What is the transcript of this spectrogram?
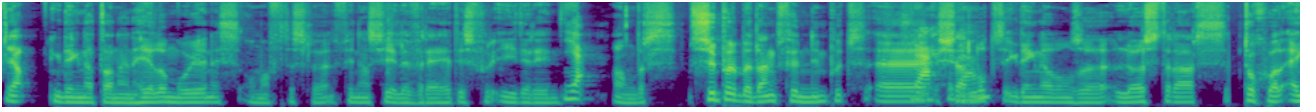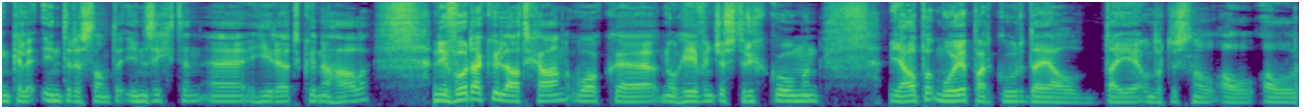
ja, ik denk dat dat een hele mooie is om af te sluiten. Financiële vrijheid is voor iedereen ja. anders. Super bedankt voor je input, uh, Charlotte. Ik denk dat onze luisteraars toch wel enkele interessante inzichten uh, hieruit kunnen halen. Nu, voordat ik u laat gaan, wil ik uh, nog eventjes terugkomen ja, op het mooie parcours dat je, al, dat je ondertussen al, al, al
